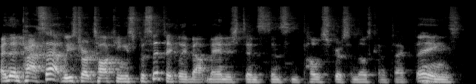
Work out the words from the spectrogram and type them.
And then past that, we start talking specifically about managed instance and Postgres and those kind of type things.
